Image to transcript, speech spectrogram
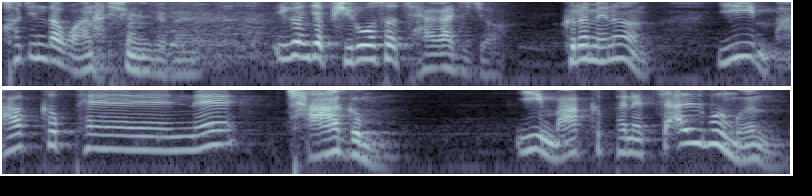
커진다고 안 하시는 거예요. 이건 이제 비로소 작아지죠. 그러면은 이 마크펜의 작음, 이 마크펜의 짧음은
